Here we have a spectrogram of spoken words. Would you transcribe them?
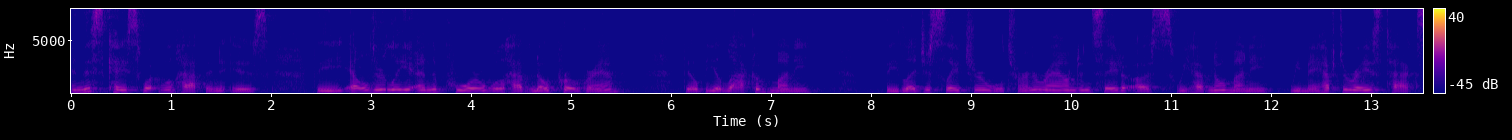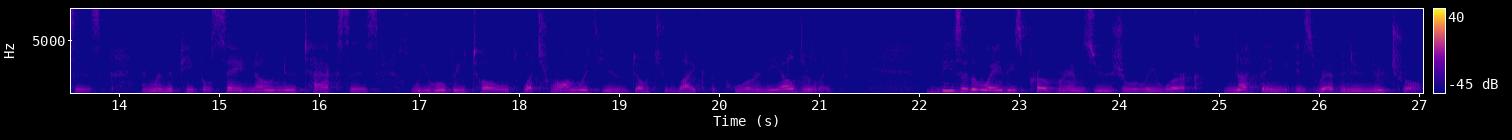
In this case, what will happen is the elderly and the poor will have no program, there'll be a lack of money, the legislature will turn around and say to us, We have no money, we may have to raise taxes, and when the people say no new taxes, we will be told, What's wrong with you? Don't you like the poor and the elderly? These are the way these programs usually work. Nothing is revenue neutral.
